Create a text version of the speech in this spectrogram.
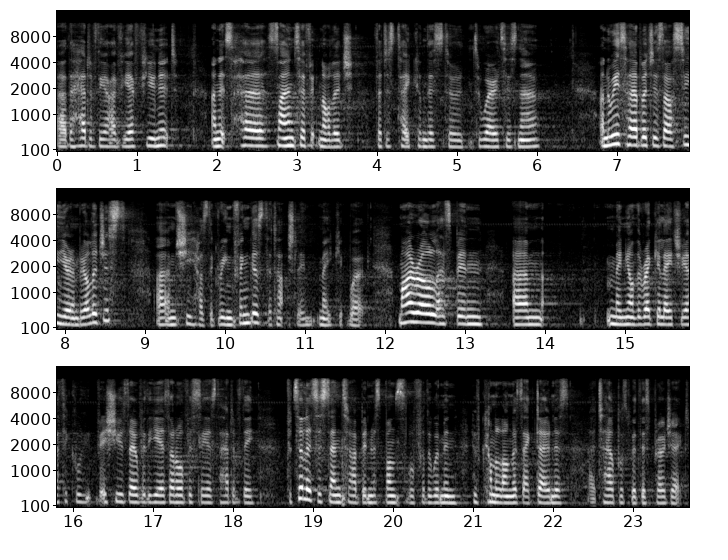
uh, the head of the IVF unit, and it's her scientific knowledge that has taken this to, to where it is now. And Louise Herbert is our senior embryologist. Um, she has the green fingers that actually make it work. My role has been um, mainly on the regulatory ethical issues over the years, and obviously as the head of the Fertility Centre, I've been responsible for the women who've come along as egg donors uh, to help us with this project.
